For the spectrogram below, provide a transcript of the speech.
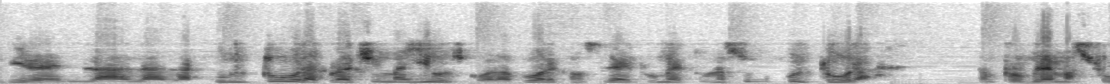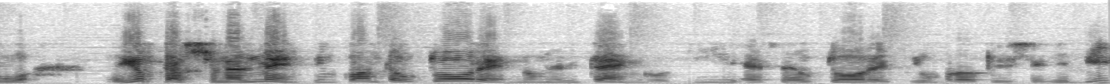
dire, la, la, la, cultura con la C maiuscola vuole considerare il fumetto una subcultura, è un problema suo. E io personalmente, in quanto autore, non mi ritengo di essere autore di un prodotto di serie B,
